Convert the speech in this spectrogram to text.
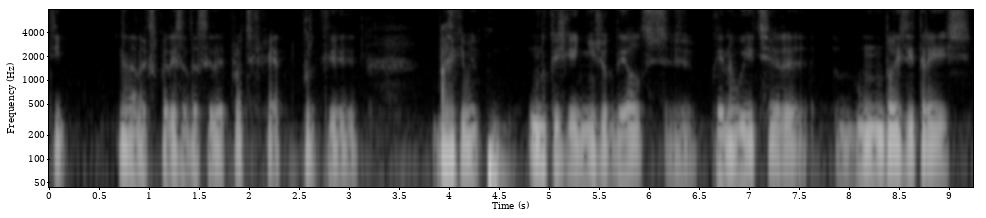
tipo, nem nada que se pareça da CD Projekt Red, porque basicamente nunca joguei nenhum jogo deles. Peguei no Witcher 1, 2 e 3.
